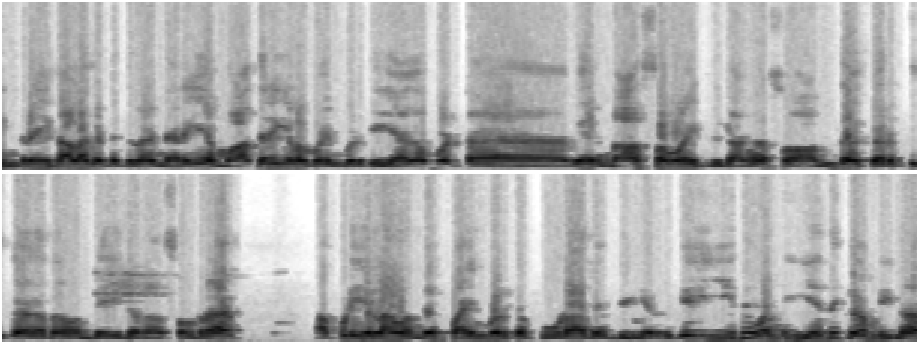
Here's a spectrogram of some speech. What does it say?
இன்றைய காலகட்டத்தில் நிறைய மாத்திரைகளை பயன்படுத்தி ஏகப்பட்ட பேர் நாசமாயிட்டு இருக்காங்க. ஸோ அந்த கருத்துக்காக தான் வந்து இதை நான் சொல்றேன். அப்படியெல்லாம் வந்து பயன்படுத்தக்கூடாது அப்படிங்கிறதுக்கு. இது வந்து எதுக்கு அப்படின்னா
